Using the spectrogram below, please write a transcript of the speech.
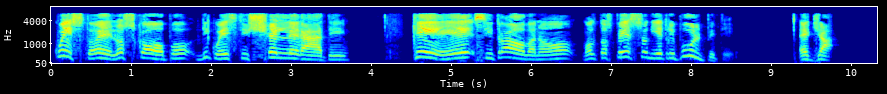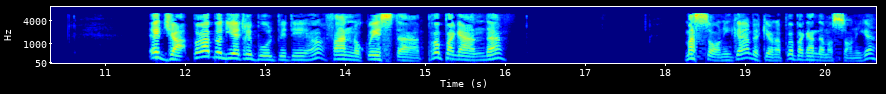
Questo è lo scopo di questi scellerati che si trovano molto spesso dietro i pulpiti. Eh già, eh già, proprio dietro i pulpiti eh, fanno questa propaganda massonica, perché è una propaganda massonica,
